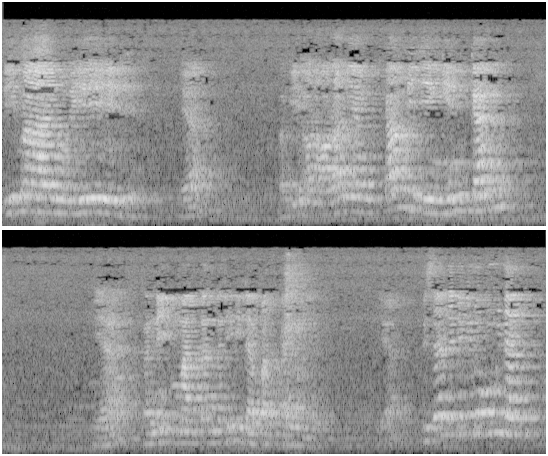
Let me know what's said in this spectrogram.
Lima nurid ya. Bagi orang-orang yang kami inginkan ya. Kenikmatan tadi didapatkannya ya. Bisa jadi kemungkinan.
